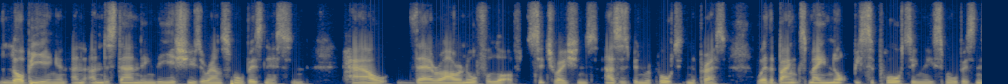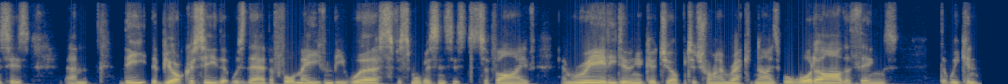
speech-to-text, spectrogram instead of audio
lobbying and, and, understanding the issues around small business and how there are an awful lot of situations, as has been reported in the press, where the banks may not be supporting these small businesses. Um, the the bureaucracy that was there before may even be worse for small businesses to survive, and really doing a good job to try and recognise well what are the things that we can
